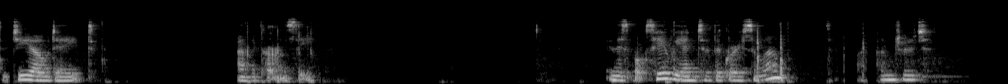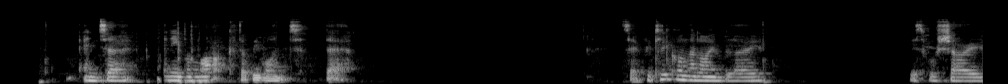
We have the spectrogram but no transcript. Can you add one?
the GL date, and the currency. In this box here, we enter the gross amount, 500, enter any remark that we want there. So if we click on the line below, this will show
